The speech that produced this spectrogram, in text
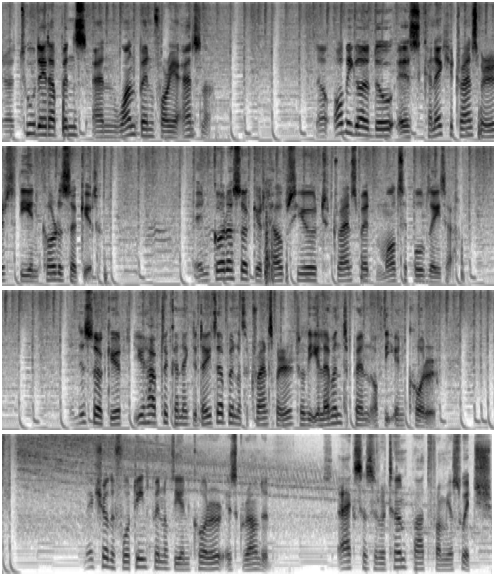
there are two data pins and one pin for your antenna. Now all we gotta do is connect your transmitter to the encoder circuit. encoder circuit helps you to transmit multiple data. This circuit, you have to connect the data pin of the transmitter to the 11th pin of the encoder. Make sure the 14th pin of the encoder is grounded. This acts as a return path from your switch.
